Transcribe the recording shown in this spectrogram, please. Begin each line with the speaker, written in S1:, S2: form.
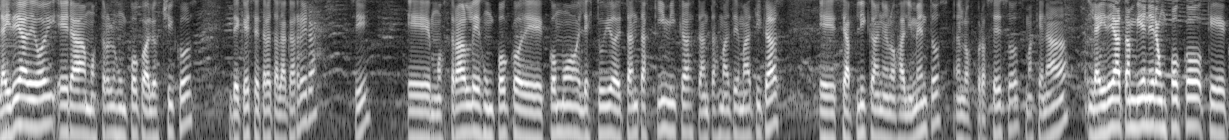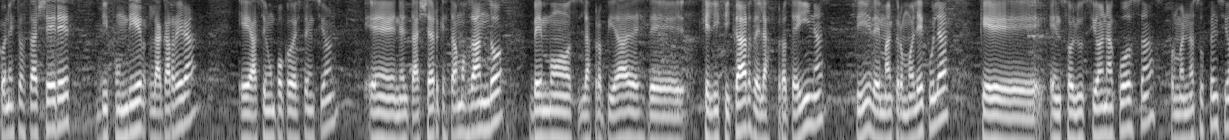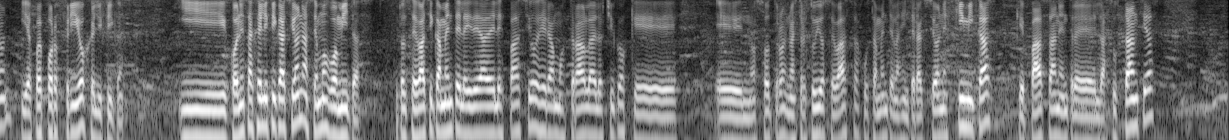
S1: La idea de hoy era mostrarles un poco a los chicos de qué se trata la carrera, ¿sí? Eh, mostrarles un poco de cómo el estudio de tantas químicas, tantas matemáticas, eh, se aplican en los alimentos, en los procesos más que nada. La idea también era un poco que con estos talleres difundir la carrera, eh, hacer un poco de extensión. En el taller que estamos dando vemos las propiedades de gelificar de las proteínas, ¿sí? de macromoléculas que en solución acuosa forman una suspensión y después por frío gelifican y con esa gelificación hacemos gomitas. Entonces básicamente la idea del espacio era mostrarle a los chicos que eh, nosotros, nuestro estudio se basa justamente en las interacciones químicas que pasan entre las sustancias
